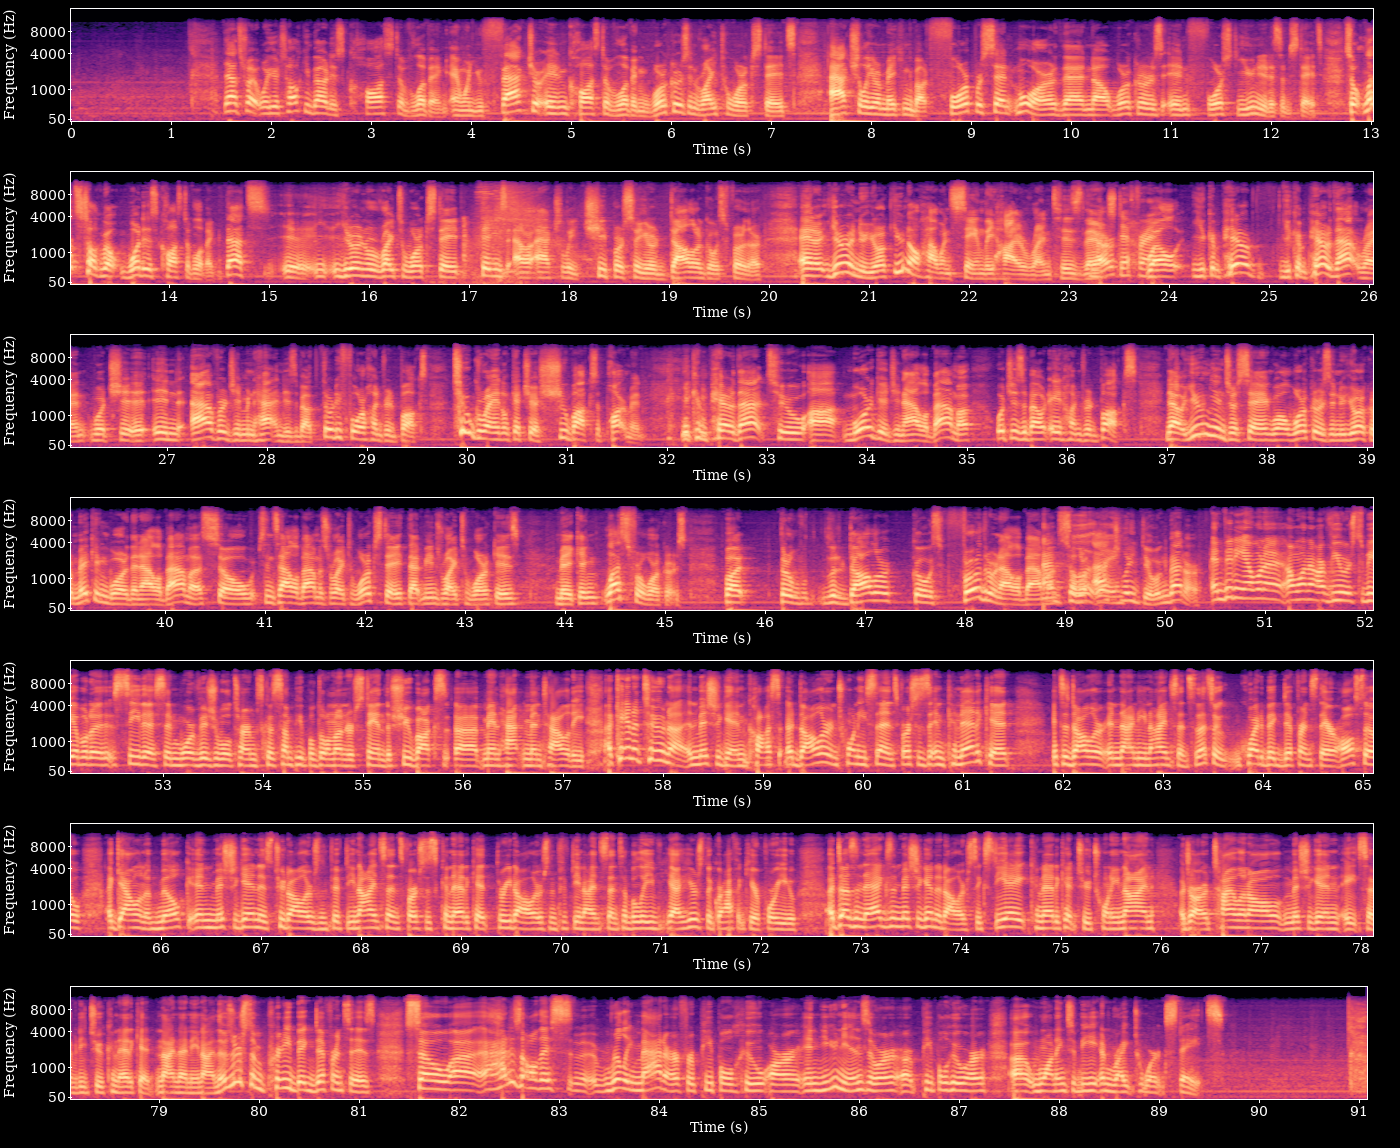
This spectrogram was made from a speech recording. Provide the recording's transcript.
That's right. What you're talking about is cost of living. And when you factor in cost of living, workers in right to work states actually are making about 4% more than uh, workers in forced unionism states. So let's talk about what is cost of living. That's, uh, you're in a right to work state, things are actually cheaper, so your dollar goes further. And uh, you're in New York, you know how insanely high rent is there. Much different. Well, you compare, you compare that rent, which uh, in average in Manhattan is about 3,400 bucks. Two grand will get you a shoebox apartment. You compare that to uh, mortgage in Alabama, which is about 800 bucks. Now, unions are saying, well, workers in New York are making more than Alabama, so since Alabama's a right-to-work state, that means right-to-work is making less for workers. But the, the dollar goes further in Alabama, Absolutely. so they're actually doing better. And Vinnie, I want to I want our viewers to be able to see this in more visual terms because some people don't understand the shoebox uh, Manhattan mentality. A can of tuna in Michigan costs a dollar and twenty cents versus in Connecticut it's a dollar and 99 cents. So that's a quite a big difference there. Also, a gallon of milk in Michigan is $2.59 versus Connecticut $3.59. I believe. Yeah, here's the graphic here for you. A dozen eggs in Michigan $1.68, Connecticut 2.29. A jar of Tylenol, Michigan 8.72, Connecticut 9.99. Those are some pretty big differences. So uh, how does all this really matter for people who are in unions or, or people who are uh, wanting to be in right to work states?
